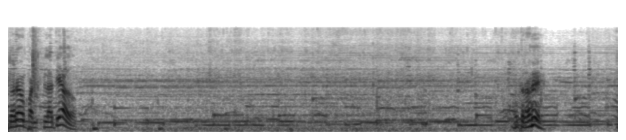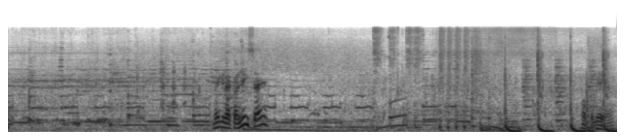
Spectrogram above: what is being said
dorado plateado. Otra vez. Ve que la colniza, ¿eh? Oh, pelea.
